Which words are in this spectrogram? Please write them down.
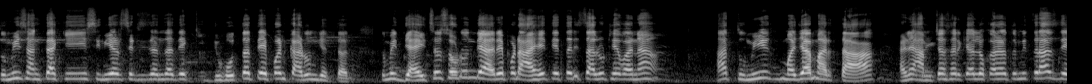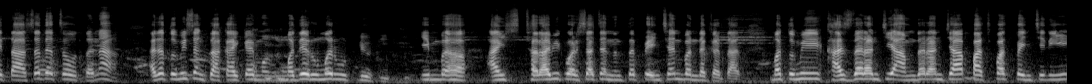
तुम्ही सांगता की सिनियर सिटीजनला ते कि- होतं ते पण काढून घेतात. तुम्ही द्यायचं सोडून द्या. अरे पण आहे ते तरी चालू ठेवा ना. हा तुम्ही मजा मारता. आणि आमच्यासारख्या लोकांना तुम्ही त्रास देता असं त्याचं होतं ना. आता तुम्ही सांगता काय काय मग मध्ये रुमर उठली होती की ऐंशी ठराविक वर्षाच्या नंतर पेन्शन बंद करतात. मग तुम्ही खासदारांची आमदारांच्या पाच पाच पेन्शनी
